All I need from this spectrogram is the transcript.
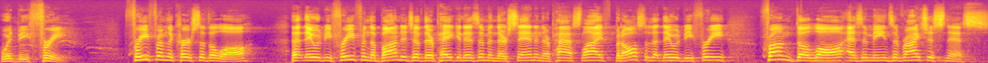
would be free, free from the curse of the law, that they would be free from the bondage of their paganism and their sin and their past life, but also that they would be free from the law as a means of righteousness.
